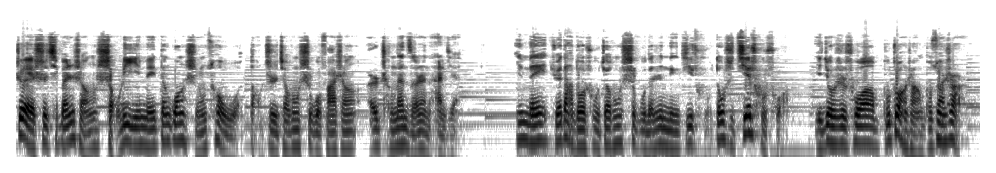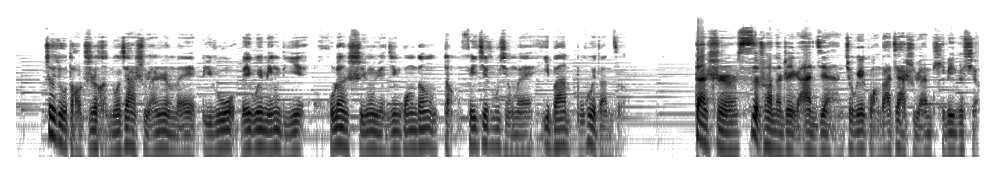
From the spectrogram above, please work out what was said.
这也是其本省首例因为灯光使用错误导致交通事故发生而承担责任的案件。因为绝大多数交通事故的认定基础都是接触说，也就是说不撞上不算事儿，这就导致很多驾驶员认为，比如违规鸣笛、胡乱使用远近光灯等非接触行为，一般不会担责。但是四川的这个案件就给广大驾驶员提了一个醒。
